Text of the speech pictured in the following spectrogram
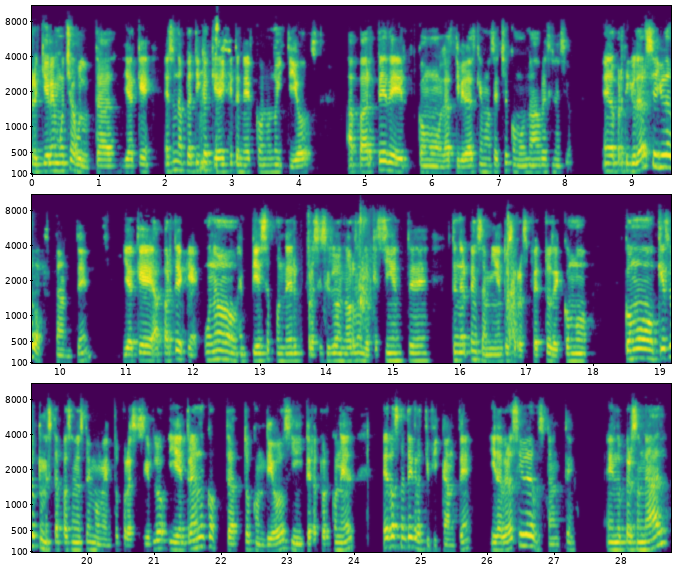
requiere mucha voluntad, ya que es una plática que hay que tener con uno y Dios, aparte de como las actividades que hemos hecho como una obra de silencio. En lo particular se ayuda bastante, ya que aparte de que uno empieza a poner, por así decirlo, en orden lo que siente, tener pensamientos al respecto de cómo, cómo, qué es lo que me está pasando en este momento, por así decirlo, y entrar en un contacto con Dios y interactuar con Él, es bastante gratificante y la verdad sirve bastante. En lo personal,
